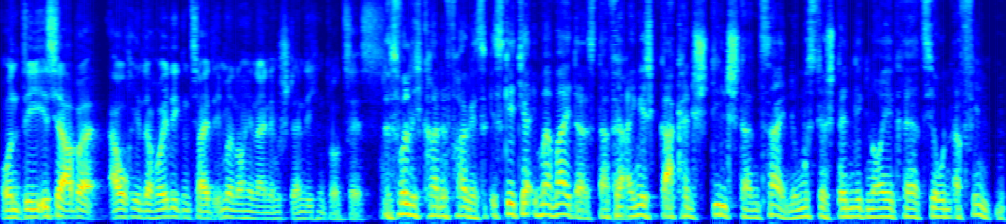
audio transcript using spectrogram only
Und die ist ja aber auch in der heutigen Zeit immer noch in einem ständigen Prozess. Das wollte ich gerade fragen. Es geht ja immer weiter. Es darf ja. ja eigentlich gar kein Stillstand sein. Du musst ja ständig neue Kreationen erfinden.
